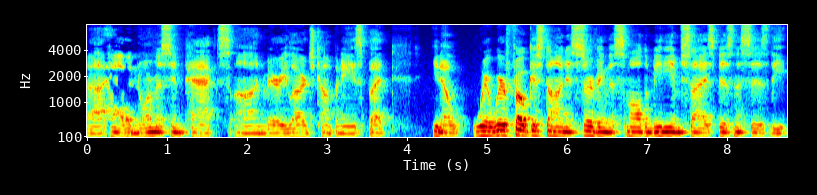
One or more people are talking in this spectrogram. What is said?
uh, have enormous impacts on very large companies. But you know where we're focused on is serving the small to medium sized businesses the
